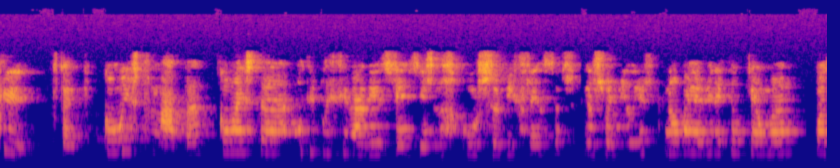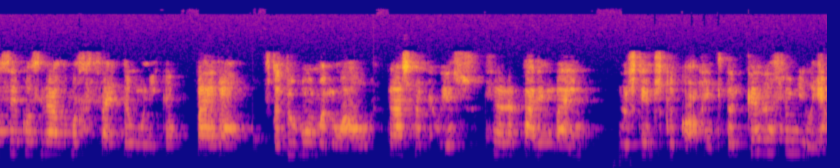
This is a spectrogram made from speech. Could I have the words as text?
Que, portanto, com este mapa, com esta multiplicidade de exigências, de recursos, de diferenças nas famílias, não vai haver aquilo que é uma, pode ser considerado uma receita única para, portanto, um bom manual para as famílias se adaptarem bem nos tempos que correm. Portanto, cada família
